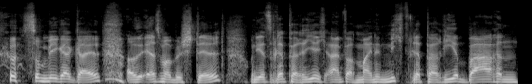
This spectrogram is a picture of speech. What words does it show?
so mega geil. Also erstmal bestellt und jetzt repariere ich einfach meine nicht reparierbaren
